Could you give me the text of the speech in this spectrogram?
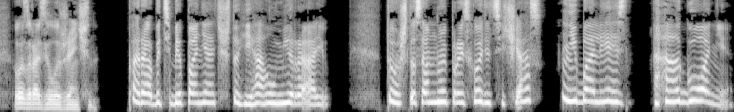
— возразила женщина. «Пора бы тебе понять, что я умираю. То, что со мной происходит сейчас, не болезнь, агония».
